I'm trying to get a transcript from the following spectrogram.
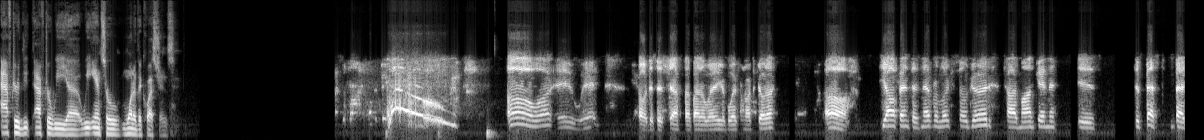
after the after we uh, we answer one of the questions. Oh, what a win! Oh, this is Chef, uh, by the way, your boy from North Dakota. Oh, the offense has never looked so good. Todd Monken is the best bet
